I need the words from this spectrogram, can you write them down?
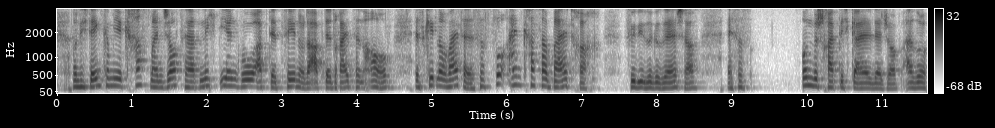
und ich denke mir, krass, mein Job hört nicht irgendwo ab der 10 oder ab der 13 auf. Es geht noch weiter. Es ist so ein krasser Beitrag für diese Gesellschaft. Es ist unbeschreiblich geil, der Job. Also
